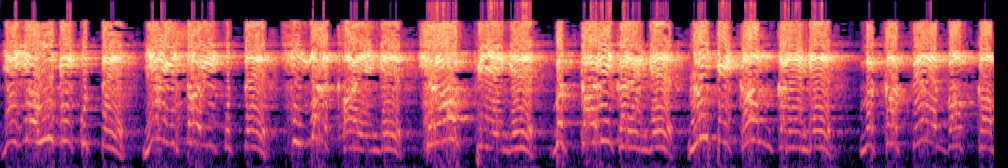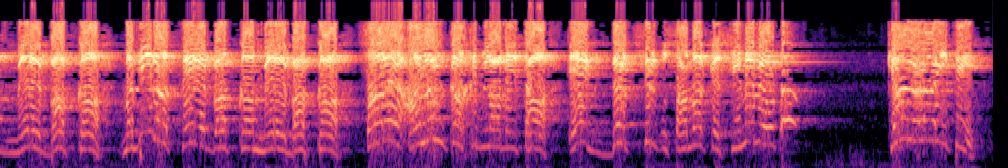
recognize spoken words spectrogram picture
یہ یہودی کتے، یہ عیسائی کتے سور کھائیں گے، شراب پیئیں گے، بدکاری کریں گے، لوٹی کام کریں گے۔ مکہ تیرے باپ کا، میرے باپ کا، مدینہ تیرے باپ کا، میرے باپ کا۔ سارے عالم کا قبلہ نہیں تھا۔ ایک درد صرف اسامہ کے سینے میں ہوتا۔ کیا لڑائی تھی؟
